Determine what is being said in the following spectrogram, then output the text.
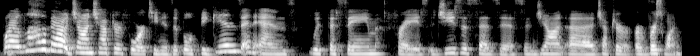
what I love about John chapter 14 is it both begins and ends with the same phrase. Jesus says this in John uh, chapter or verse 1.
